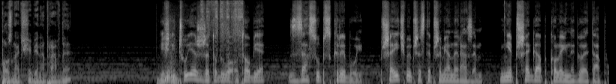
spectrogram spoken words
poznać siebie naprawdę? Jeśli czujesz, że to było o tobie, zasubskrybuj. Przejdźmy przez te przemiany razem. Nie przegap kolejnego etapu.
